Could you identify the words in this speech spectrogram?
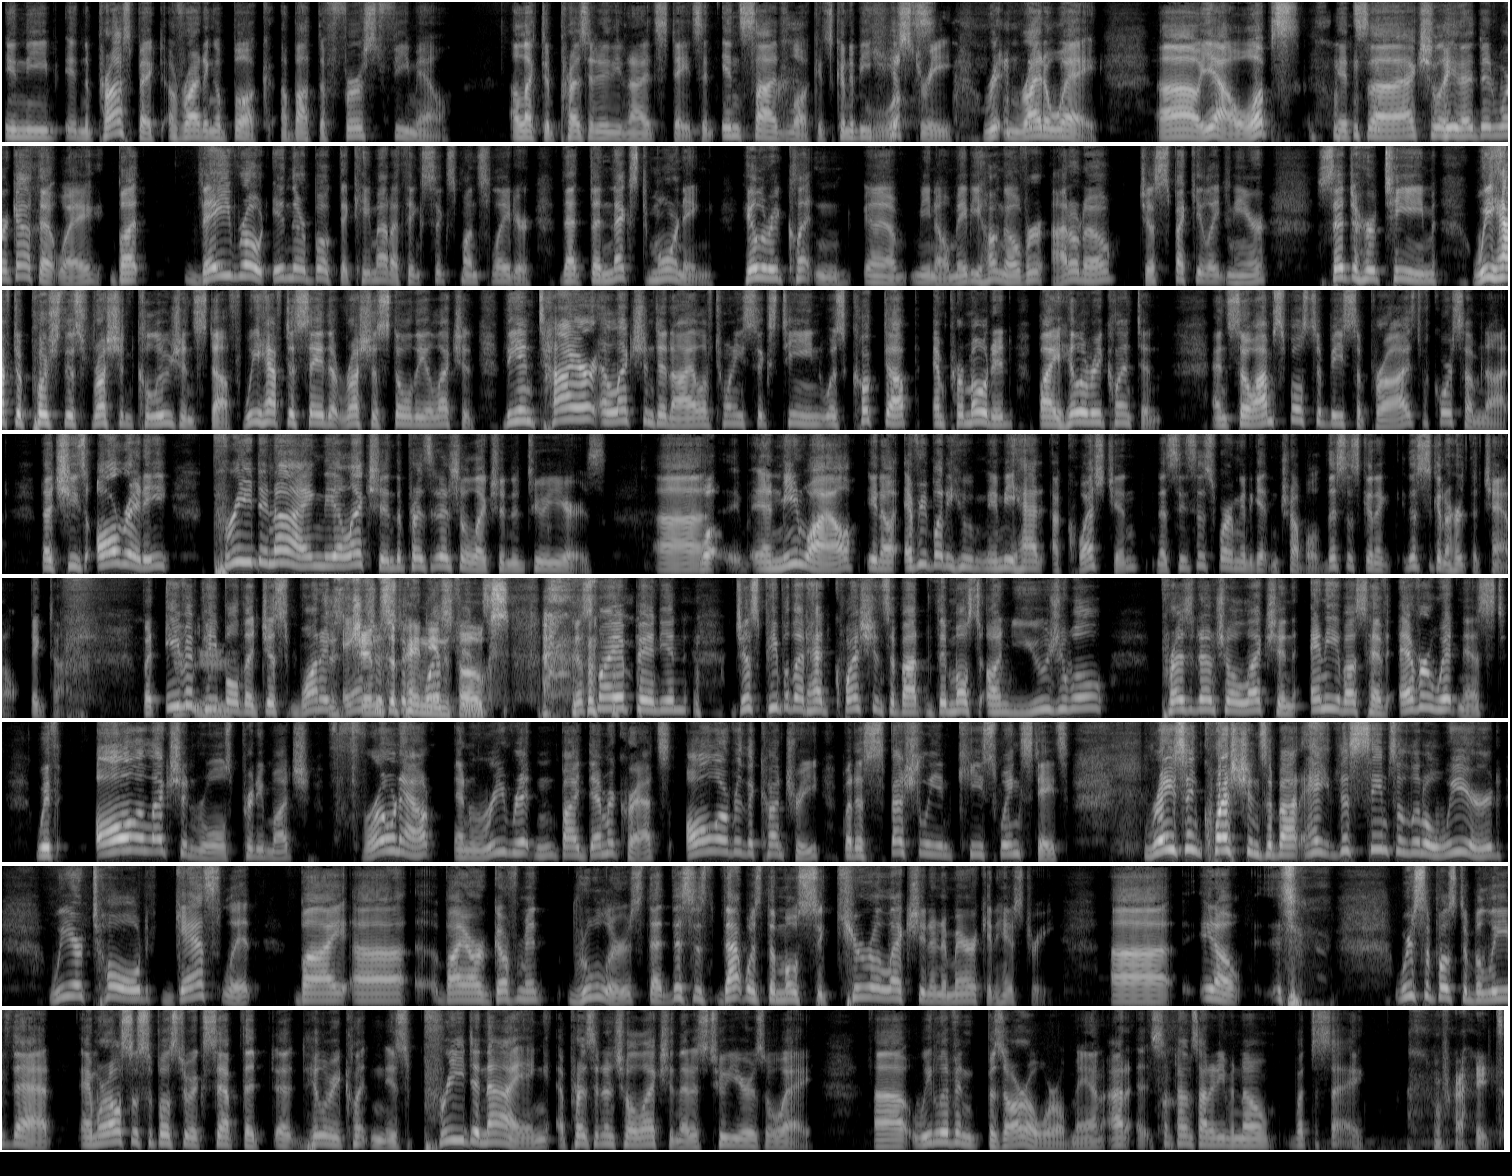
in the in the prospect of writing a book about the first female elected president of the United States. An inside look. It's going to be Whoops. history written right away. Oh yeah, whoops. It's uh, actually that didn't work out that way, but they wrote in their book that came out, I think, six months later, that the next morning, Hillary Clinton, uh, you know, maybe hungover, I don't know, just speculating here, said to her team, We have to push this Russian collusion stuff. We have to say that Russia stole the election. The entire election denial of 2016 was cooked up and promoted by Hillary Clinton. And so I'm supposed to be surprised. Of course, I'm not. That she's already pre denying the election, the presidential election in two years. Uh, well, and meanwhile, you know, everybody who maybe had a question. Now, see, this is where I'm going to get in trouble. This is going to this is going to hurt the channel big time. But even mm-hmm. people that just wanted just Jim's opinion, folks. just my opinion. Just people that had questions about the most unusual presidential election any of us have ever witnessed, with all election rules pretty much thrown out and rewritten by Democrats all over the country, but especially in key swing states, raising questions about, hey, this seems a little weird. We are told, gaslit by uh, by our government rulers that this is that was the most secure election in American history. Uh, you know. we're supposed to believe that. And we're also supposed to accept that uh, Hillary Clinton is pre denying a presidential election that is two years away uh, we live in bizarro world, man. I, sometimes I don't even know what to say. right.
